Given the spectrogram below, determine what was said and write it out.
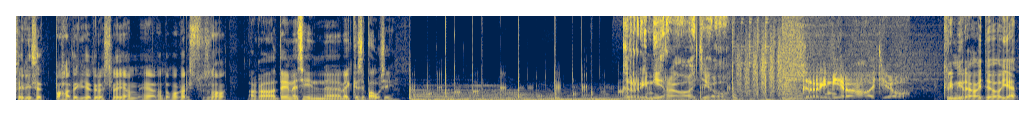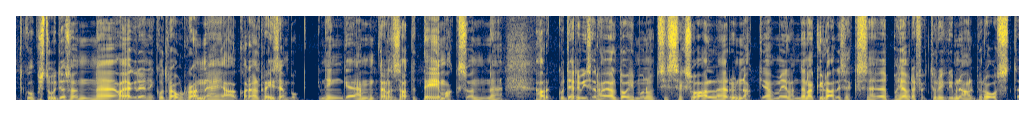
sellised pahategijad üles leiame ja nad oma karistuse saavad. aga teeme siin väikese pausi. krimiraadio, Krimiraadio krimiraadio jätkub, stuudios on äh, ajakirjanikud Raul Ranne ja Karel Reisenbuk ning ähm, tänase saate teemaks on äh, Harku terviserajal toimunud siis seksuaalrünnak ja meil on täna külaliseks äh, Põhja Prefektuuri kriminaalbüroost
